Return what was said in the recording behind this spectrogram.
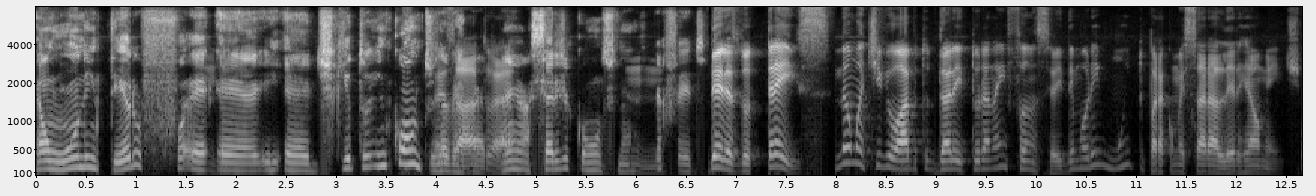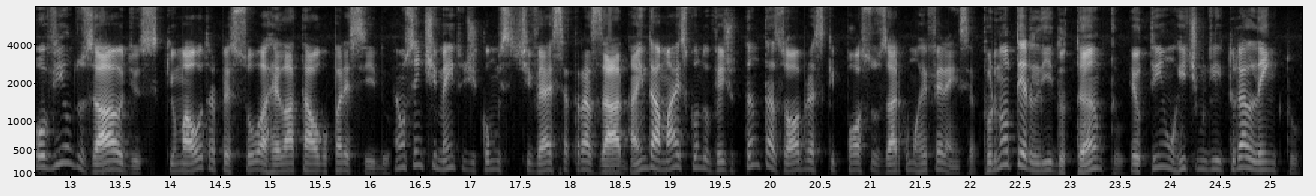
É um mundo inteiro foi, é, é, é, descrito em contos, Exato, na verdade. É. Né? Uma série de contos, né? Uhum. Perfeito. Beleza, do 3. Não mantive o hábito da leitura na infância e demorei muito para começar a ler realmente. Ouvi um dos áudios que uma outra pessoa relata algo parecido. É um sentimento de como se estivesse atrasado, ainda mais quando vejo tantas obras que posso usar como referência. Por não ter lido tanto, eu tenho um ritmo de leitura lento,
